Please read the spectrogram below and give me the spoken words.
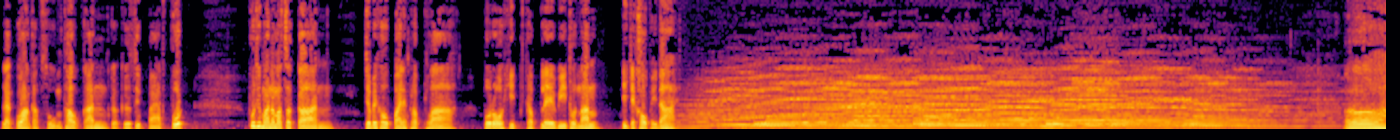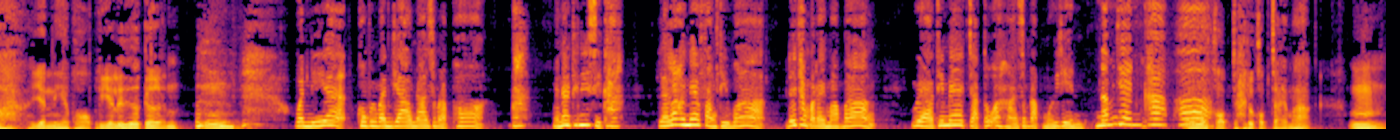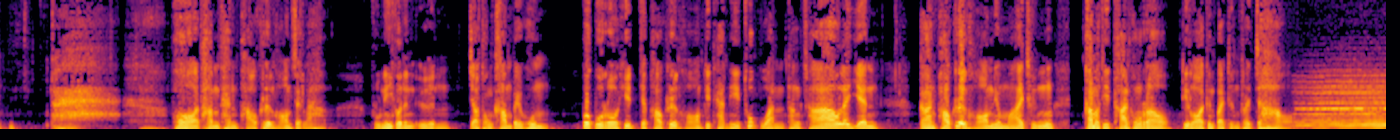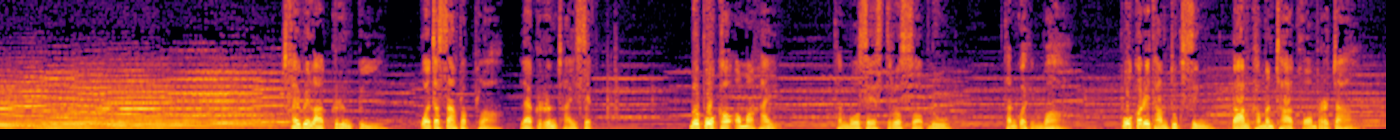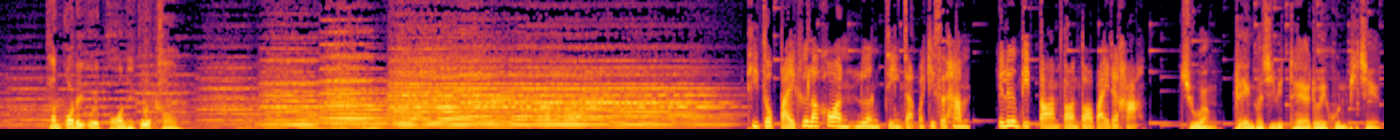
และกว้างกับสูงเท่ากันก็คือ18ฟุต ผู้ที่มานมัสการจะไม่เข้าไปในพระพลา ปุโรหิตกับเลวีเท่านั้นที่จะเข้าไปได้ เออเย็นเนี้พ่อเพลียเหลือเกิน วันเนี้ยคงเป็นวันยาวนานสำหรับพ่ออะมานั่งที่นี่สิคะ แล้วเล่าให้แม่ฟังทีว่า ได้ทำอะไรมาบ้าง เวลาที่แม่จัดโต๊ะอาหารสำหรับมื้อเย็น น้ำเย็นค่ะพ่อเออขอบใจลูกขอบใจมาก อืมอ่าพ่อทำแท่นเผาเครื่องหอมเสร็จแล้วพรุ่งนี้คนอื่นๆจะเอาทองคำไปหุ้ม พวกปุโรหิตจะเผาเครื่องหอมที่แท่นนี้ทุกวันทั้งเช้าและเย็น การเผาเครื่องหอมเนี่ยหมายถึงคำอธิษฐานของเราที่ลอยขึ้นไปถึงพระเจ้า ใช้เวลาครึ่งปี กว่าจะสร้างพระพลาและเครื่องใช้เสร็จ เมื่อพวกเขาเอามาให้ ท่านโมเสสตรวจสอบดู ท่านก็เห็นว่า พวกเขาได้ทำทุกสิ่งตามคำบัญชาของพระเจ้า ท่านก็ได้อวยพรให้พวกเขา ที่จบไปคือละครเรื่องจริงจากวิคิสธรรม อย่าลืมติดตามตอนต่อไปด้วยค่ะ ช่วงเพลงพระชีวิตแท่โดยคุณพิเชษ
